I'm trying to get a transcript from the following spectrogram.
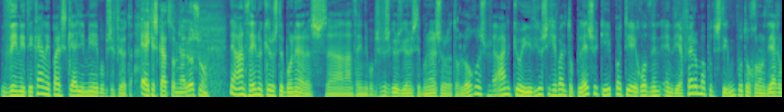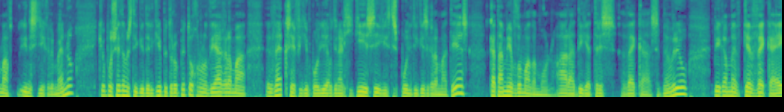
δυνητικά να υπάρξει και άλλη μία υποψηφιότητα. Έχεις κάτι στο μυαλό σου; Ναι, αν θα είναι ο κύριος Τεμπονέρας, αν θα είναι υποψήφιος, ο κύριος Γιώργο Τεμπονέρας ο εργατολόγος, αν και ο ίδιος είχε βάλει το πλαίσιο και είπε ότι εγώ δεν ενδιαφέρομαι από τη στιγμή που το χρονοδιάγραμμα είναι συγκεκριμένο και όπως είδαμε στην Κεντρική Επιτροπή, το χρονοδιάγραμμα δεν ξέφυγε πολύ από την αρχική εισήγηση της πολιτικής γραμματείας κατά μία εβδομάδα μόνο. Άρα αντί για 3-10 Σεπτεμβρίου, πήγαμε και 16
